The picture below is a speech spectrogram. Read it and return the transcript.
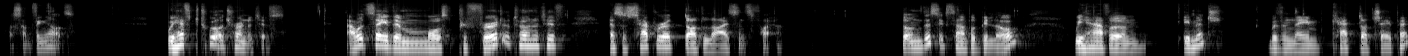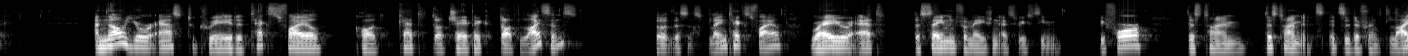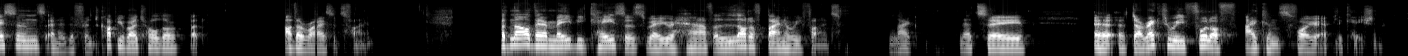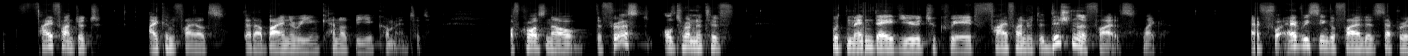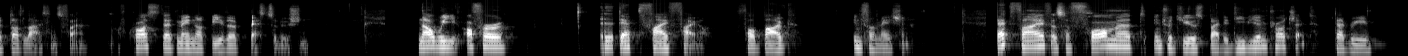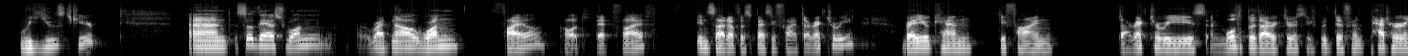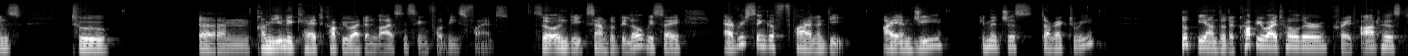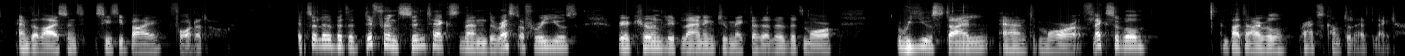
or something else? We have two alternatives. I would say the most preferred alternative is a separate .license file. So in this example below, we have an image with the name cat.jpg. And now you're asked to create a text file called cat.jpg.license. So this is plain text file where you add the same information as we've seen before. This time, this time it's it's a different license and a different copyright holder, but otherwise it's fine. But now there may be cases where you have a lot of binary files, like let's say a, a directory full of icons for your application. 500 icon files that are binary and cannot be commented. Of course, now the first alternative would mandate you to create 500 additional files, like for every single file a separate .license file. Of course, that may not be the best solution. Now we offer a DEP5 file for bug information. Deb5 is a format introduced by the Debian project that we we used here. And so there's one, right now, one file called DEP5 inside of a specified directory where you can define directories and multiple directories with different patterns to um, communicate copyright and licensing for these files. So in the example below, we say every single file in the img images directory should be under the copyright holder, Great Artist, and the license CC BY 4.0. It's a little bit a different syntax than the rest of reuse. We are currently planning to make that a little bit more reuse style and more flexible, but I will perhaps come to that later.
